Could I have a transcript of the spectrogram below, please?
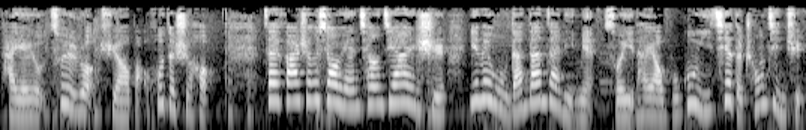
她也有脆弱需要保护的时候。在发生校园枪击案时，因为武丹丹在里面，所以他要不顾一切地冲进去。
